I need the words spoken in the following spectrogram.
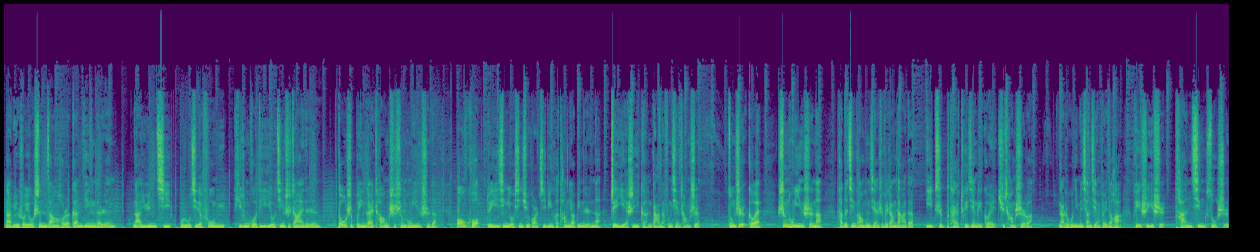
那比如说有肾脏或者肝病的人。那孕期、哺乳期的妇女、体重过低、有进食障碍的人，都是不应该尝试生酮饮食的。包括对已经有心血管疾病和糖尿病的人呢，这也是一个很大的风险尝试。总之，各位，生酮饮食呢，它的健康风险是非常大的，一直不太推荐给各位去尝试了。那如果你们想减肥的话，可以试一试弹性素食。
